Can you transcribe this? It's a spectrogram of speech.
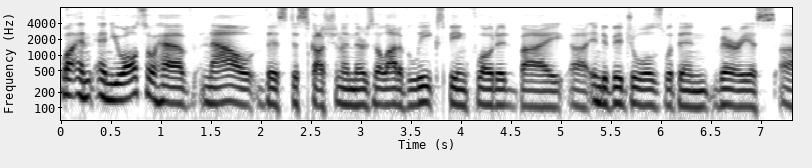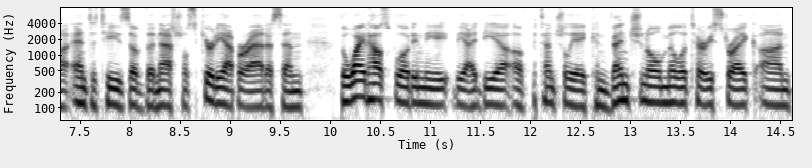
Well, and, and you also have now this discussion, and there's a lot of leaks being floated by uh, individuals within various uh, entities of the national security apparatus, and the White House floating the, the idea of potentially a conventional military strike on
